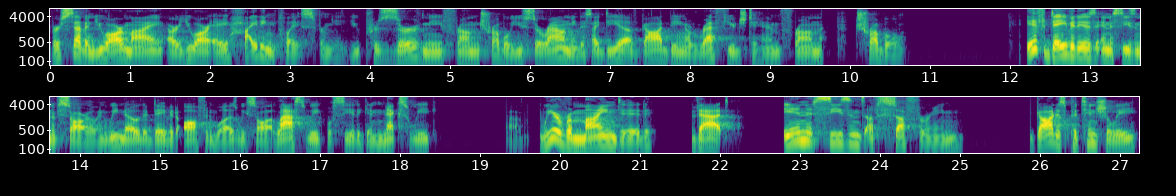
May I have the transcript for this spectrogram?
Verse 7 You are my, or you are a hiding place for me. You preserve me from trouble. You surround me. This idea of God being a refuge to him from trouble. If David is in a season of sorrow, and we know that David often was, we saw it last week, we'll see it again next week, we are reminded that in seasons of suffering, God is potentially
